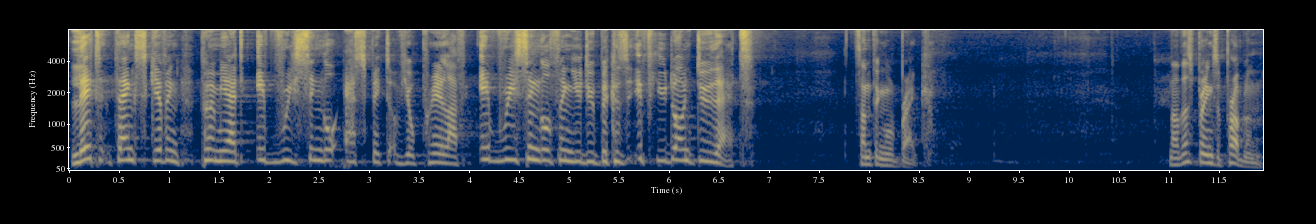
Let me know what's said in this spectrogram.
Let thanksgiving permeate every single aspect of your prayer life, every single thing you do, because if you don't do that, something will break. Now, this brings a problem.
